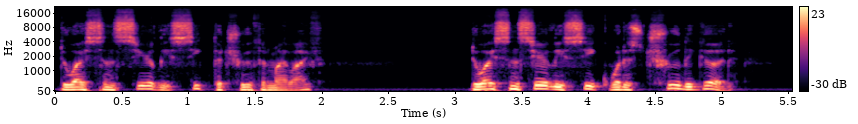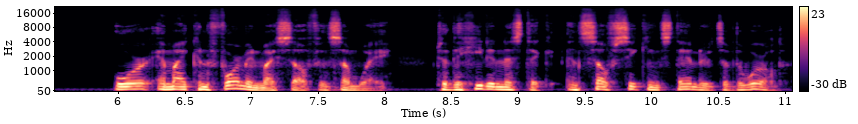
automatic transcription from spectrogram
Do I sincerely seek the truth in my life? Do I sincerely seek what is truly good? Or am I conforming myself in some way to the hedonistic and self seeking standards of the world?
